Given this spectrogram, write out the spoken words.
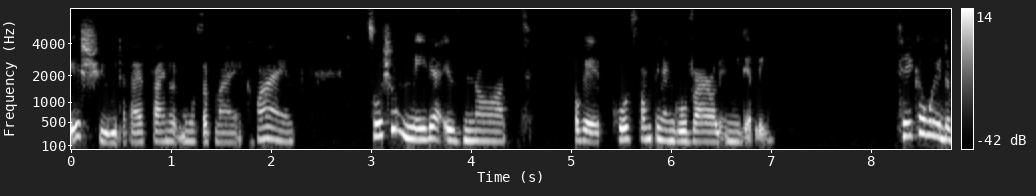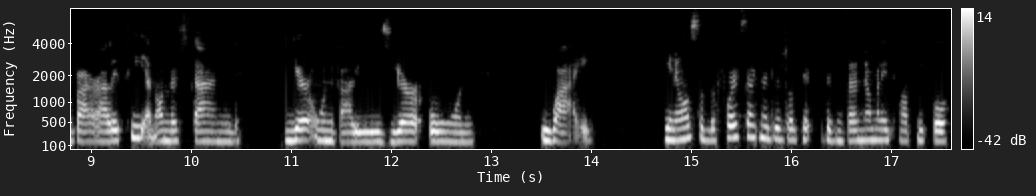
issue that i find with most of my clients social media is not okay post something and go viral immediately take away the virality and understand your own values, your own why. You know, so before starting a digital business, I normally tell people,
